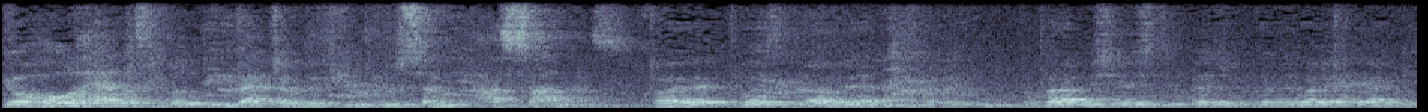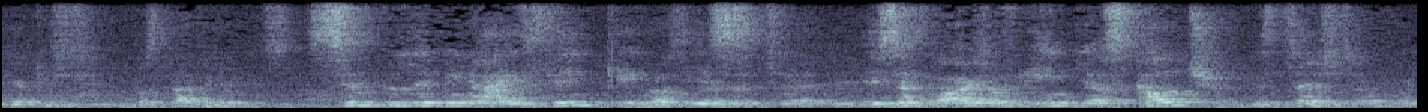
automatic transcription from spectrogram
Your whole health will be better if you do some asanas. Twoje, twoje zdrowie poprawi się, jeśli będziesz wykonywał jak, jak, jakieś postawy. Simple living, high thinking is, is a part of India's culture. jest częścią kultury i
